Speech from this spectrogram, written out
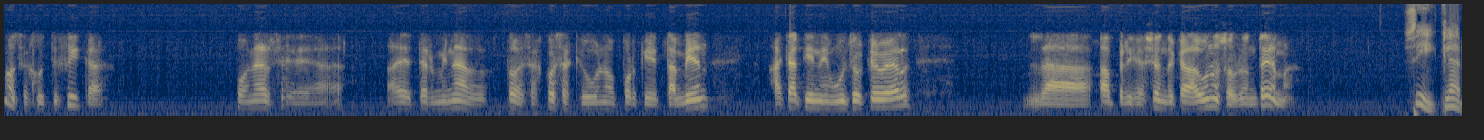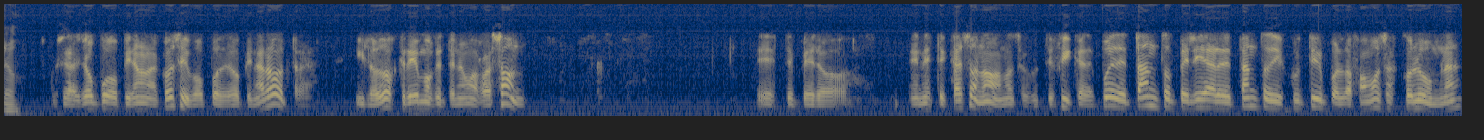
no se justifica ponerse a, determinar todas esas cosas que uno, porque también acá tiene mucho que ver la apreciación de cada uno sobre un tema. Sí, claro. O sea, yo puedo opinar una cosa y vos podés opinar otra. Y los dos creemos que tenemos razón. Este, pero en este caso no, no se justifica. Después de tanto pelear, de tanto discutir por las famosas columnas,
